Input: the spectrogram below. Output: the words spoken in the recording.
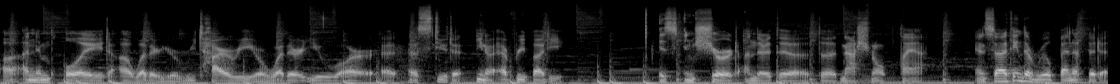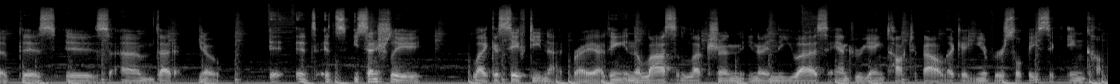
uh, unemployed, uh, whether you're a retiree, or whether you are a, a student, you know, everybody is insured under the the national plan. And so I think the real benefit of this is um, that you know it, it's it's essentially like a safety net, right? I think in the last election, you know, in the U.S., Andrew Yang talked about like a universal basic income.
